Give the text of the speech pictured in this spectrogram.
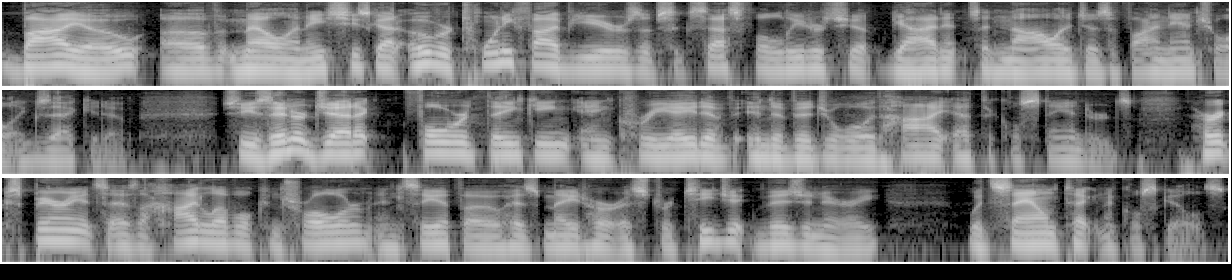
bio of Melanie. She's got over 25 years of successful leadership guidance and knowledge as a financial executive. She's energetic, forward thinking, and creative individual with high ethical standards. Her experience as a high level controller and CFO has made her a strategic visionary with sound technical skills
